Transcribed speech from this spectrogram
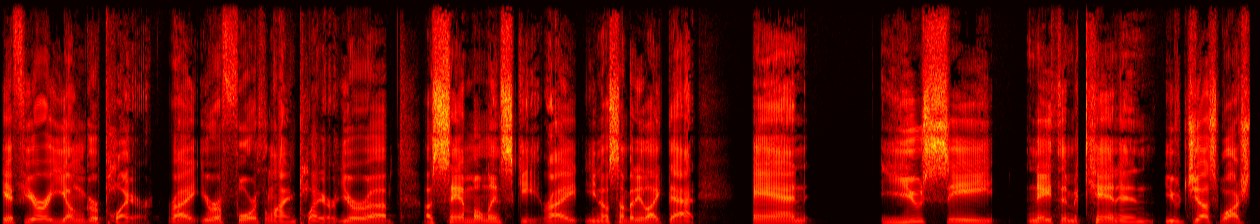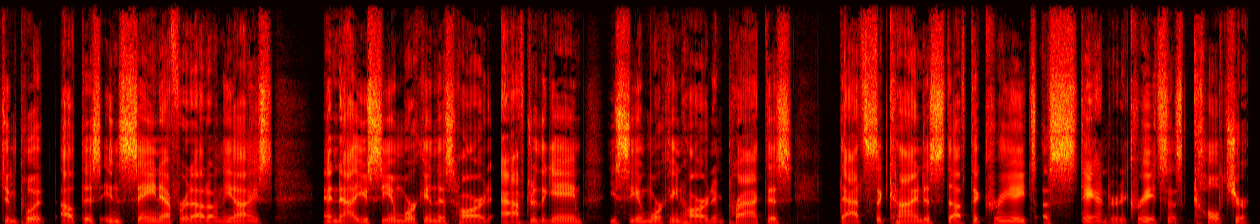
if you're a younger player, right? You're a fourth line player. You're a, a Sam Malinski, right? You know, somebody like that. And you see Nathan MacKinnon, you've just watched him put out this insane effort out on the ice. And now you see him working this hard after the game. You see him working hard in practice. That's the kind of stuff that creates a standard. It creates a culture.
